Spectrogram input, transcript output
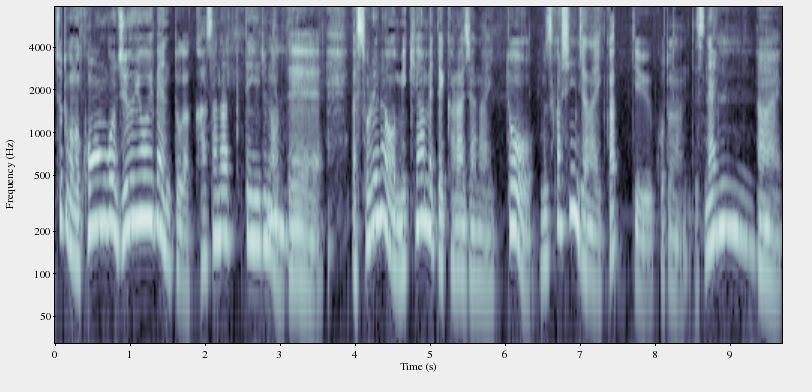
ちょっとこの今後重要イベントが重なっているので、うん、それらを見極めてからじゃないと難しいんじゃないかっていうことなんですね。うん、はい。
